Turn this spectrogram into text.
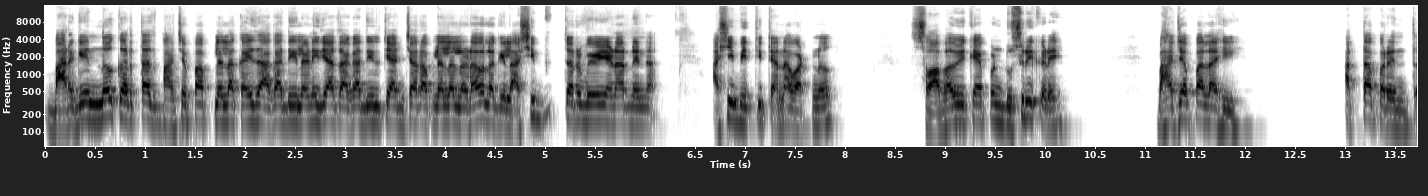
बार्गेन न करताच भाजप आपल्याला काही जागा देईल आणि ज्या जागा देईल त्यांच्यावर आपल्याला लढावं लागेल अशी तर वेळ येणार नाही ना. अशी भीती त्यांना वाटणं स्वाभाविक आहे. पण दुसरीकडे भाजपालाही आत्तापर्यंत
